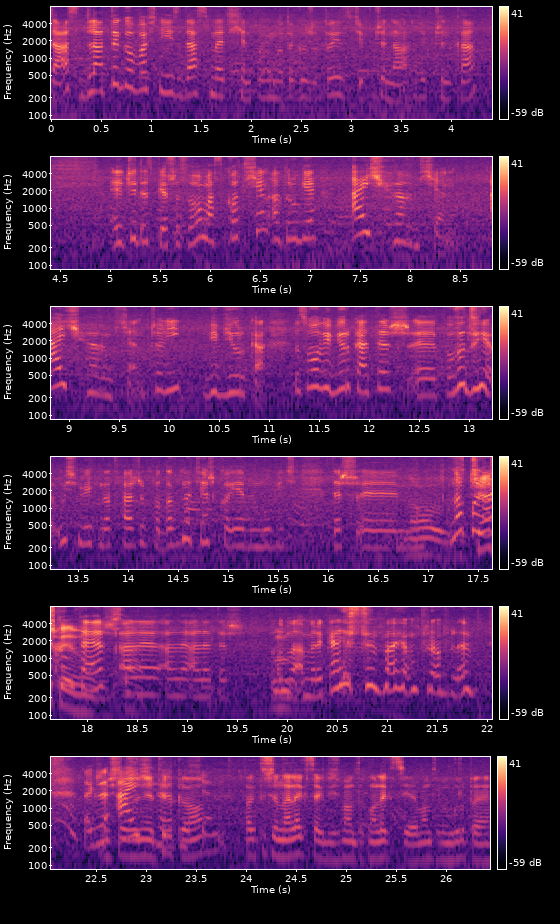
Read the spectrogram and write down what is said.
das. Dlatego właśnie jest das Mädchen, pomimo tego, że to jest dziewczyna, dziewczynka. Y, Czyli to jest pierwsze słowo, maskotchen, a drugie Eichhörnchen. Eichhörnchen, czyli wiewiórka. To słowo wiewiórka też e, powoduje uśmiech na twarzy, podobno ciężko je wymówić też. E, No, no ciężko Polakom też, tak. ale, ale, ale też podobno Amerykanie z tym mają problem. Także Myślę, że nie tylko. Faktycznie na lekcjach gdzieś mam taką lekcję, mam taką grupę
